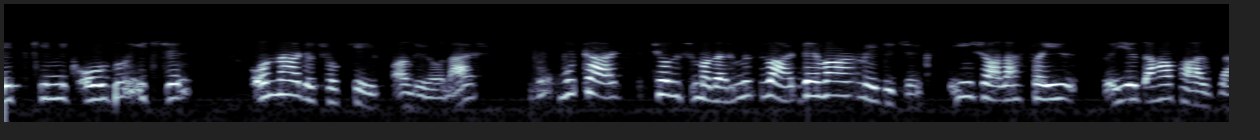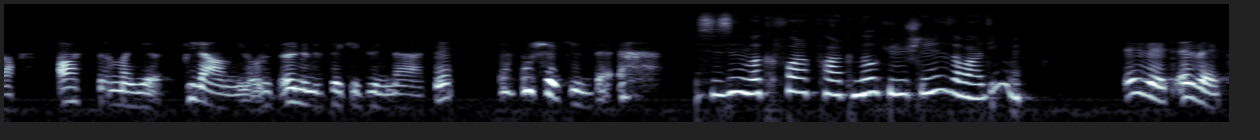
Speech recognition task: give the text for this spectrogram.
yetkinlik olduğu için onlar da çok keyif alıyorlar. Bu, bu tarz çalışmalarımız var. Devam edecek. İnşallah sayıyı daha fazla arttırmayı planlıyoruz önümüzdeki günlerde. Bu, bu şekilde. Sizin vakıf olarak farkındalık yürüyüşleriniz de var değil mi? Evet, evet,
